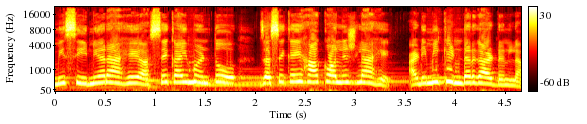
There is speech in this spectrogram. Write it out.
मी सिनियर आहे असे काही म्हणतो जसे काही हा कॉलेजला आहे आणि मी किंडर गार्डनला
